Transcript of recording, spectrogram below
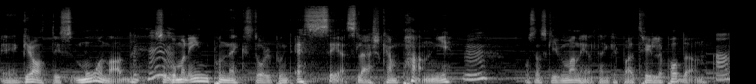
eh, gratis månad. Mhm. Så går man in på nextory.se kampanj Mm. Och sen skriver man helt enkelt bara Trillepodden. Ja.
